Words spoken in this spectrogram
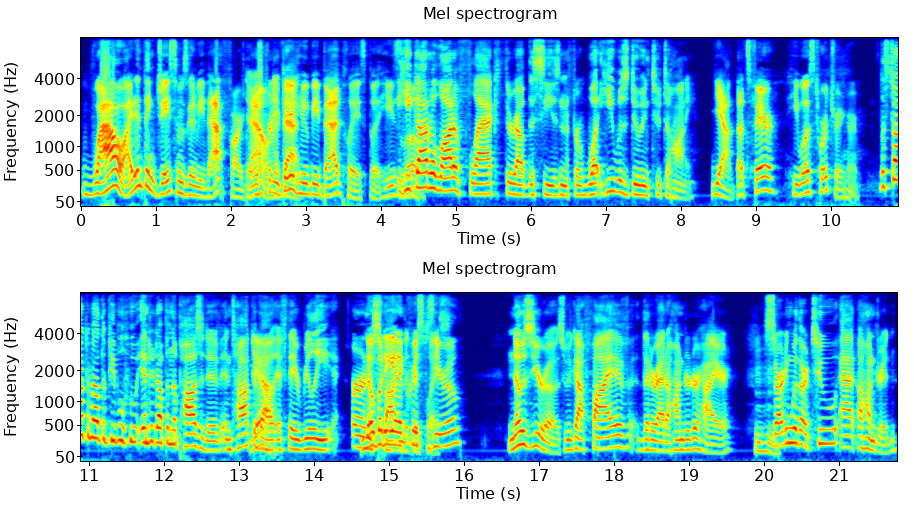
Wow, I didn't think Jason was going to be that far was down. pretty I bad. he would be bad place, but he's He low. got a lot of flack throughout the season for what he was doing to Tahani. Yeah, that's fair. He was torturing her. Let's talk about the people who ended up in the positive and talk Yeah. about if they really earned Nobody a spot at a crisp zero. No zeros. We've got five that are at 100 or higher, Mhm. starting with our two at 100.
